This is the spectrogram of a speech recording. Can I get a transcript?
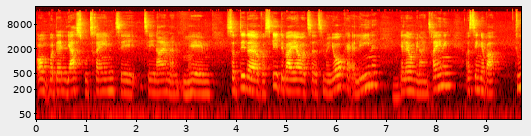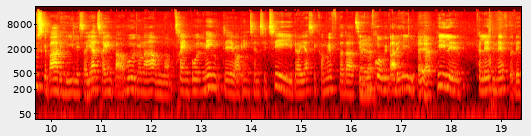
om, hvordan jeg skulle træne til, til en Ironman. Mhm. Øh, så det, der var sket, det var, at jeg var taget til Mallorca alene. Mhm. Jeg laver min egen træning, og så tænkte jeg bare, du skal bare det hele. Så jeg trænede bare hovedet under armen, og trænede både mængde og intensitet, og jeg skal komme efter dig til, Ja, ja, ja. nu prøver vi bare det hele Ja, ja. hele paletten efter det.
